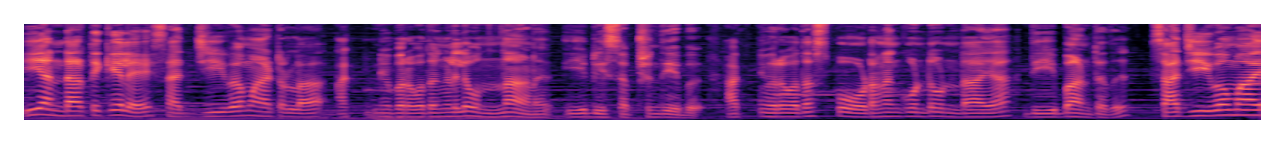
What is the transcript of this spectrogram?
ഈ അന്റാർട്ടിക്കയിലെ സജീവമായിട്ടുള്ള അഗ്നിപർവതങ്ങളിൽ ഒന്നാണ് ഈ ഡിസപ്ഷൻ ദ്വീപ്. അഗ്നിപർവത സ്ഫോടനം കൊണ്ട് ഉണ്ടായ ദ്വീപാണിട്ടത് സജീവമായ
